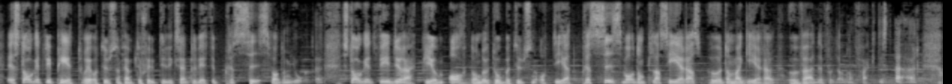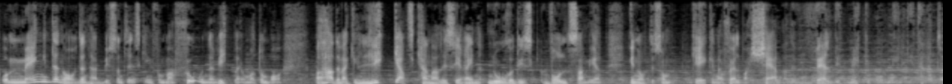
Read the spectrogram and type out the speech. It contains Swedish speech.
Eh, Slaget vid Petre 1057 till exempel vet vi precis vad de gjorde. Slaget vid Dyrrachium 18 oktober 1081, precis var de placeras, hur de agerar och hur värdefulla de faktiskt är. Och mängden av den här bysantinska informationen vittnar om att de var, man hade verkligen lyckats kanalisera in nordisk våldsamhet i något som grekerna själva tjänade väldigt mycket på militärt.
